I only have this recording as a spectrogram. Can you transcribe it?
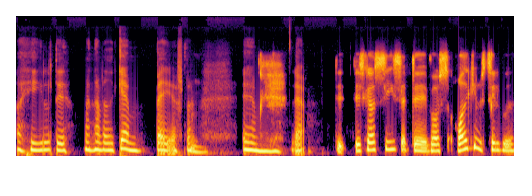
at hele det, man har været igennem bagefter. Mm. Øhm, ja. det, det skal også siges, at uh, vores rådgivningstilbud,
